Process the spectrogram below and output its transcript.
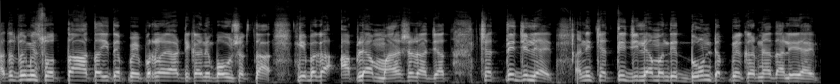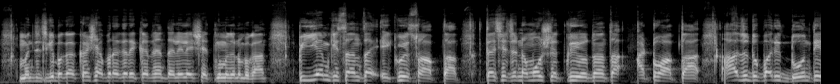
आता तुम्ही स्वतः आता इथे पेपरला या ठिकाणी पाहू शकता की बघा आपल्या महाराष्ट्र राज्यात छत्तीस जिल्हे आहेत आणि छत्तीस जिल्ह्यामध्ये दोन टप्पे करण्यात आलेले आहे म्हणजेच की बघा कशा प्रकारे करण्यात आलेल्या आहे बघा. पी एम किसानचा एकवीसवा हप्ता तसेच नमो शेतकरी योजनाचा आठवा हप्ता. आज दुपारी दोन ते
